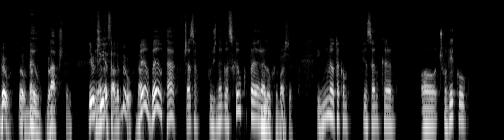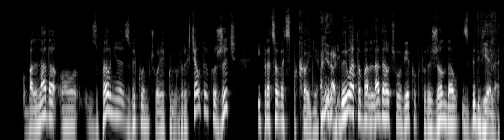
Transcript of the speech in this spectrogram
Był, był. Był, tak, był. Babsztyl. Nie wiem, czy jest, ale był. Tak. Był, był, tak, w czasach późnego schyłku PRL-u Mm, chyba. Właśnie. I miał taką piosenkę o człowieku, o ballada o zupełnie zwykłym człowieku, Mm. który chciał tylko żyć i pracować spokojnie. A nie dali mu Była to ballada o człowieku, który żądał zbyt wiele.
